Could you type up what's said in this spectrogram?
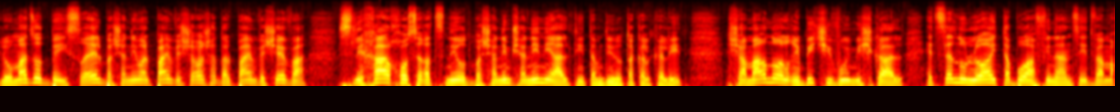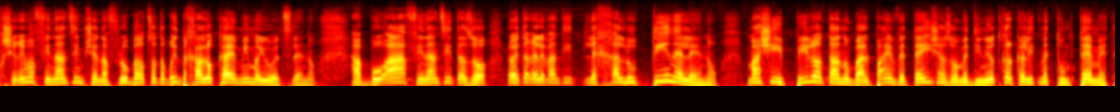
לעומת זאת, בישראל בשנים 2003 עד 2007, סליחה על חוסר הצניעות, בשנים שאני ניהלתי את המדיניות הכלכלית, שמרנו על ריבית שיווי משקל, אצלנו לא הייתה בועה פיננסית, והמכשירים הפיננסיים שנפלו בארצות הברית בכלל לא קיימים היו אצלנו. הבועה הפיננסית הזו לא הייתה רלוונטית לחלוטין אלינו. מה שהפיל אותנו ב-2009 זו מדיניות כלכלית מטומטמת,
